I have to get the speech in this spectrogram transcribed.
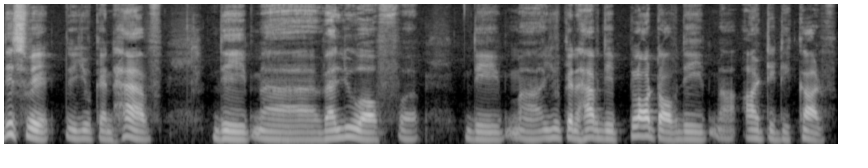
this way you can have the uh, value of uh, the uh, you can have the plot of the RTD curve.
